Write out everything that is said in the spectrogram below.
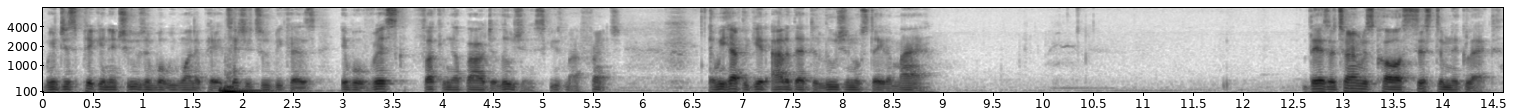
We're just picking and choosing what we want to pay attention to because it will risk fucking up our delusion. Excuse my French. And we have to get out of that delusional state of mind. There's a term that's called system neglect.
